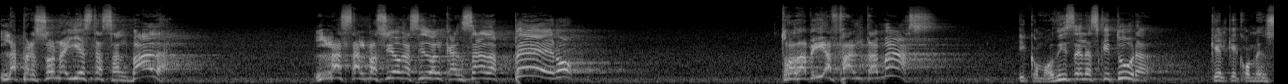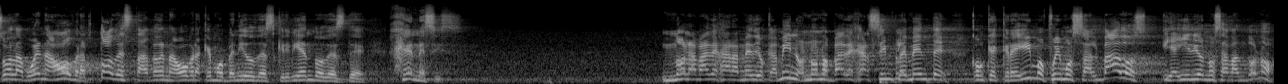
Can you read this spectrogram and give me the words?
La persona ya está salvada. La salvación ha sido alcanzada, pero todavía falta más. Y como dice la escritura, que el que comenzó la buena obra, toda esta buena obra que hemos venido describiendo desde Génesis, no la va a dejar a medio camino, no nos va a dejar simplemente con que creímos, fuimos salvados y ahí Dios nos abandonó.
